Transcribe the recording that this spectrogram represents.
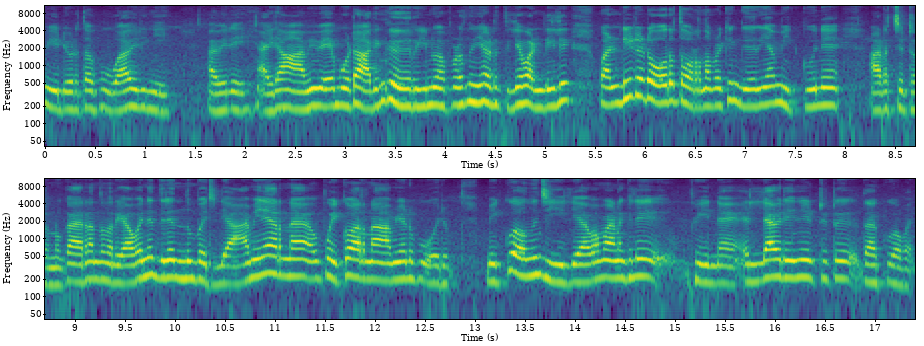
വീഡിയോ എടുത്താൽ പോവാ ഒരുങ്ങി. അവർ അതിൽ ആവി വേഗം പോയിട്ട് ആദ്യം കയറിയിരുന്നു അപ്പോഴൊന്നും ഞാൻ അടുത്തില്ല വണ്ടിയിൽ വണ്ടിയുടെ ഡോറ് തുറന്നപ്പോഴേക്കും കയറി ഞാൻ മിക്കുവിനെ അടച്ചിട്ടിരുന്നു. കാരണം അറിയാം അവന് ഇതിനൊന്നും പറ്റില്ല. ആമിനെ പറഞ്ഞാൽ പൊയ്ക്കോ പറഞ്ഞാൽ ആമിയോട് പോരും. മിക്കു അതൊന്നും ചെയ്യില്ല. അവൻ വേണമെങ്കിൽ പിന്നെ എല്ലാവരെയും ഇട്ടിട്ട് ഇതാക്കും അവൻ.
